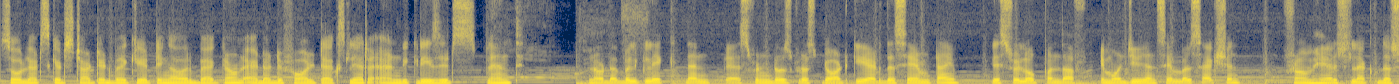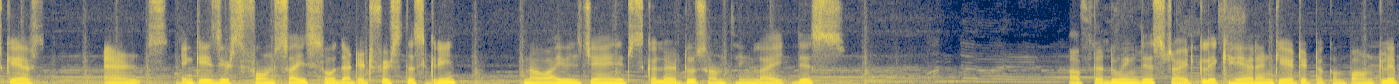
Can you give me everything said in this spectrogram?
So let's get started by creating our background. Add a default text layer and decrease its length. Now double click then press windows plus dot key at the same time. This will open the emojis and symbols section. From here select the squares and increase its font size so that it fits the screen. Now I will change its color to something like this after doing this, right click here and create it a compound clip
